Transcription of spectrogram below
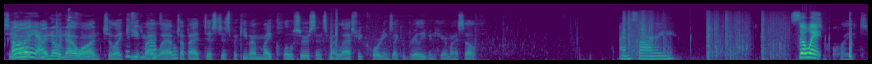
See, Oh, I, wait, I I- know now on to like keep my laptop at a distance, but keep my mic closer. Since my last recordings, I could barely even hear myself. I'm sorry. So wait, So quiet.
